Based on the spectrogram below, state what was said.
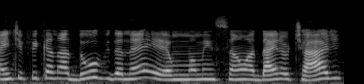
A gente fica na dúvida, né? É uma menção a Dino Charge.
